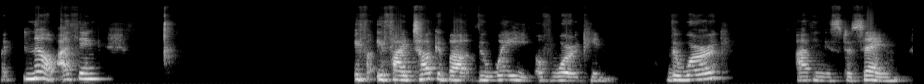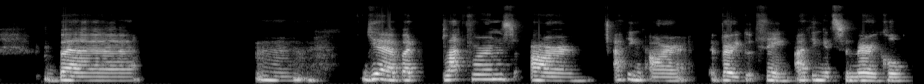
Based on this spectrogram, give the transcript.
like no I think if if I talk about the way of working the work I think is the same but um, yeah but platforms are I think are a very good thing. I think it's a miracle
